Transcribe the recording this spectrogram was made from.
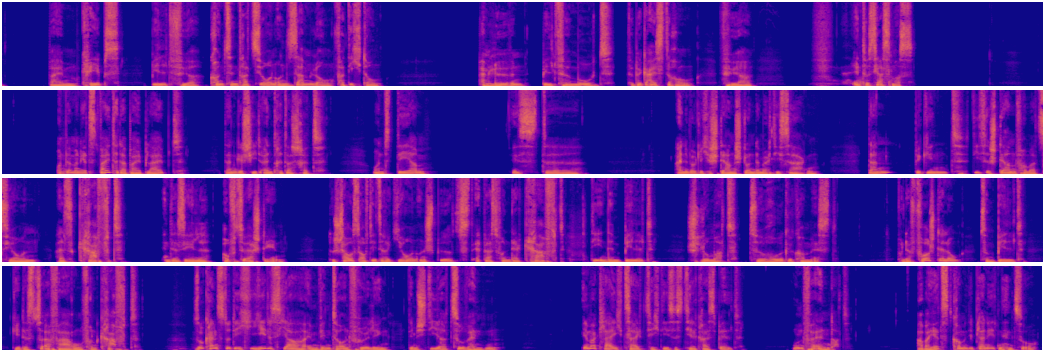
Beim Krebs Bild für Konzentration und Sammlung, Verdichtung. Beim Löwen Bild für Mut, für Begeisterung, für Enthusiasmus. Und wenn man jetzt weiter dabei bleibt, dann geschieht ein dritter Schritt. Und der ist äh, eine wirkliche Sternstunde, möchte ich sagen. Dann beginnt diese Sternformation als Kraft in der Seele aufzuerstehen. Du schaust auf diese Region und spürst etwas von der Kraft, die in dem Bild schlummert, zur Ruhe gekommen ist. Von der Vorstellung zum Bild geht es zur Erfahrung von Kraft. So kannst du dich jedes Jahr im Winter und Frühling dem Stier zuwenden. Immer gleich zeigt sich dieses Tierkreisbild. Unverändert. Aber jetzt kommen die Planeten hinzu.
